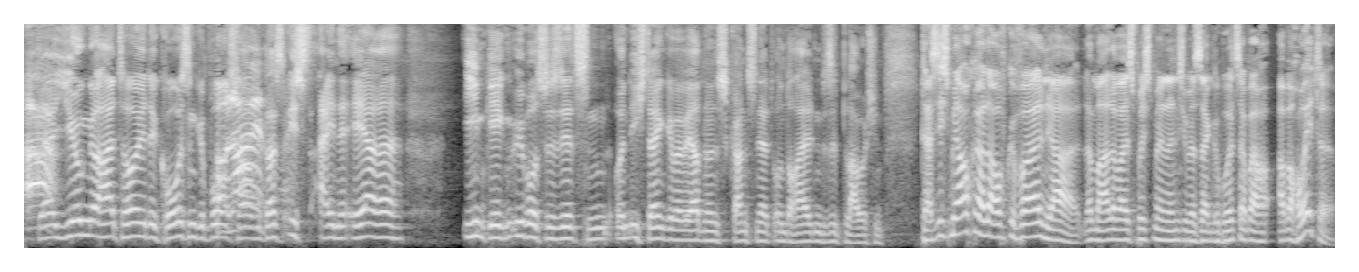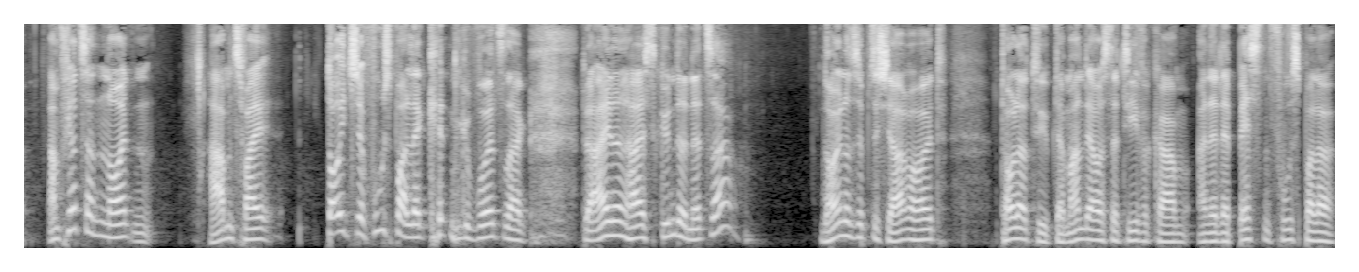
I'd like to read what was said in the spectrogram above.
ah. Der Junge hat heute großen Geburtstag. Oh das ist eine Ehre, ihm gegenüber zu sitzen. Und ich denke, wir werden uns ganz nett unterhalten, ein bisschen plauschen. Das ist mir auch gerade aufgefallen. Ja, normalerweise spricht man ja nicht über seinen Geburtstag. Aber, aber heute, am 14.09., haben zwei deutsche Fußballlegenden Geburtstag. Der eine heißt Günter Netzer, 79 Jahre heute. Toller Typ, der Mann, der aus der Tiefe kam, einer der besten Fußballer,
